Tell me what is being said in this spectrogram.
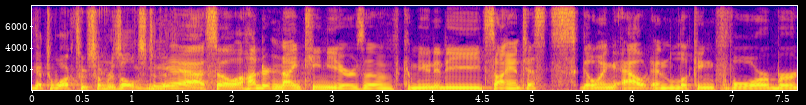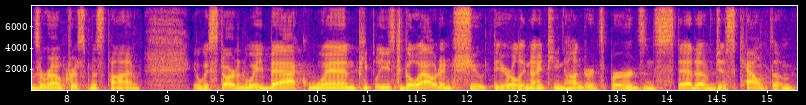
we get to walk through some results today. Yeah, so 119 years of community scientists going out and looking for birds around Christmas time. It was started way back when people used to go out and shoot the early 1900s birds instead of just count them.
